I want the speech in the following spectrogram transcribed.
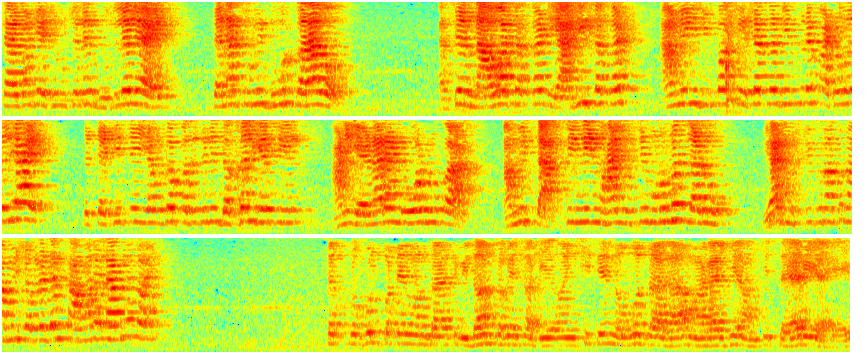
साहेबांच्या शिवसेनेत घुसलेले आहेत त्यांना तुम्ही दूर करावं. असे नावासकट यादीसकट आम्ही दीपक केसरकरजींकडे पाठवलेले आहे तर त्याची ते योग्य पद्धतीने दखल घेतील. आणि येणाऱ्या निवडणुका आम्ही ताकदीने महायुती म्हणूनच लढू या दृष्टिकोनातून आम्ही सगळेजण कामाला लागलेलो आहे. तर प्रफुल्ल पटेल म्हणतात विधानसभेसाठी ऐंशी ते नव्वद जागा मागायची आमची तयारी आहे.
